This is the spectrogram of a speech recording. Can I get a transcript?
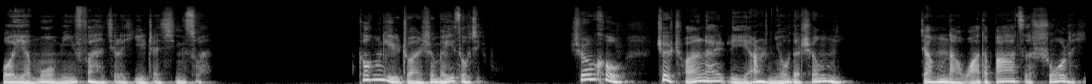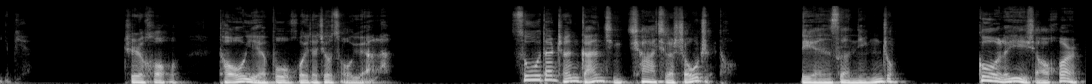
我也莫名泛起了一阵心酸。刚一转身，没走几步，身后却传来李二牛的声音，将那娃的八字说了一遍。之后，头也不回的就走远了。苏丹晨赶紧掐起了手指头，脸色凝重。过了一小会儿，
